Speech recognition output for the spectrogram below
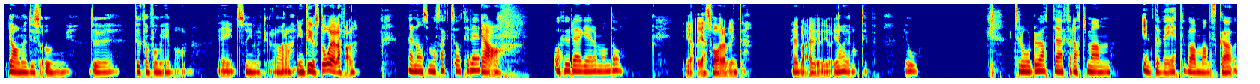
ja men du är så ung, du, du kan få mer barn. Det är inte så himla kul att höra. Inte just då i alla fall. Är det någon som har sagt så till er? Ja. Och hur reagerar man då? Ja, jag svarar väl inte. Eller bara, eller, ja, ja, typ. Jo. Tror du att det är för att man inte vet vad man ska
